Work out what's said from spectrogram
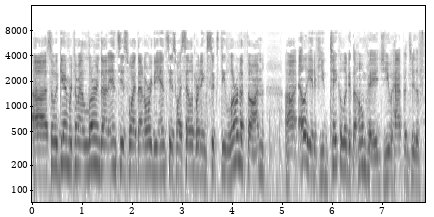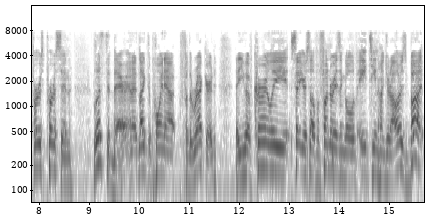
Uh, so again, we're talking about learn.ncsy.org, the NCSY Celebrating 60 Learnathon. Uh, Elliot, if you take a look at the homepage, you happen to be the first person listed there, and I'd like to point out for the record that you have currently set yourself a fundraising goal of $1,800, but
